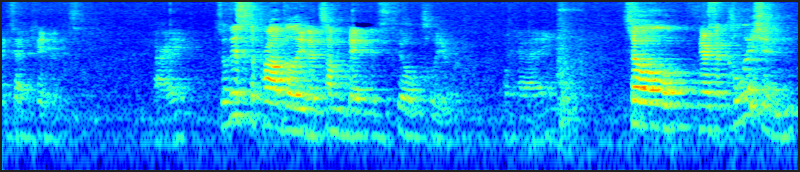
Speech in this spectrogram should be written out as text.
I set k bits. All right? So this is the probability that some bit is still clear. Okay? So there's a collision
